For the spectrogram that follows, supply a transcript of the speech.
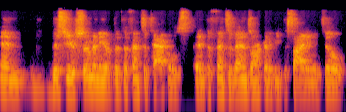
And this year, so many of the defensive tackles and defensive ends aren't going to be deciding until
